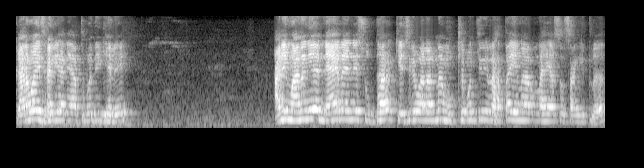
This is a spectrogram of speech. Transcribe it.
कारवाई झाली आणि आतमध्ये गेले. आणि माननीय न्यायालयाने सुद्धा केजरीवालांना मुख्यमंत्री राहता येणार नाही असं सांगितलं.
